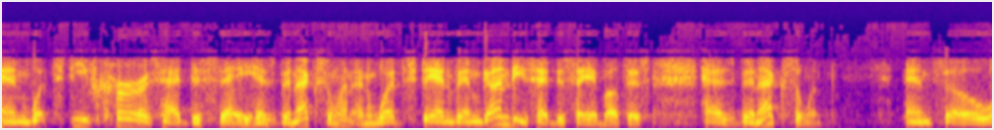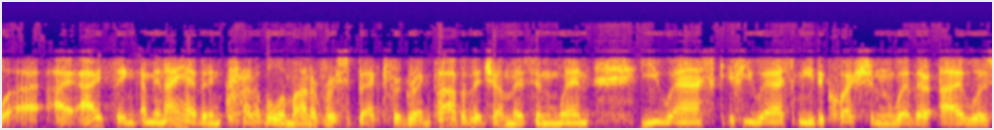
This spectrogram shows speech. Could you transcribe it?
And what Steve Kerr has had to say has been excellent, and what Stan Van Gundy's had to say about this has been excellent. And so I, I think, I mean, I have an incredible amount of respect for Gregg Popovich on this. And when you ask, if you ask me the question whether I was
